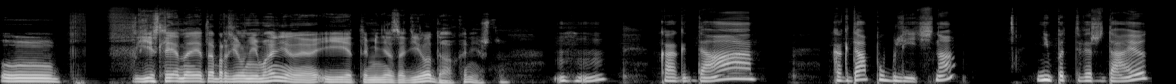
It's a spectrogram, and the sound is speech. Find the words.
Э, Если я на это обратил внимание, и это меня задело, да, конечно. Мгм. Когда, когда публично не подтверждают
